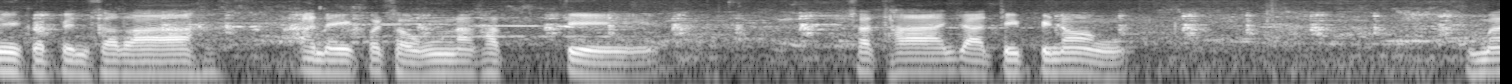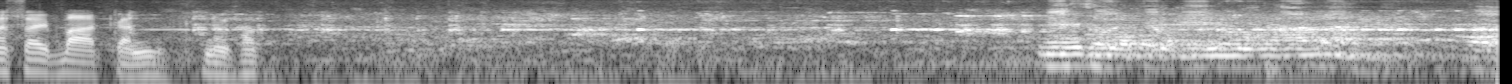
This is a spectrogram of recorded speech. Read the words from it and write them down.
นี่ก็เป็นศาลาอเนกประสงค์นะครับที่ศรัทธาญาติพี่น้อง มาใส่บาตรกันนะครับในส่วนจะมีโรงทานนั้นอ่า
